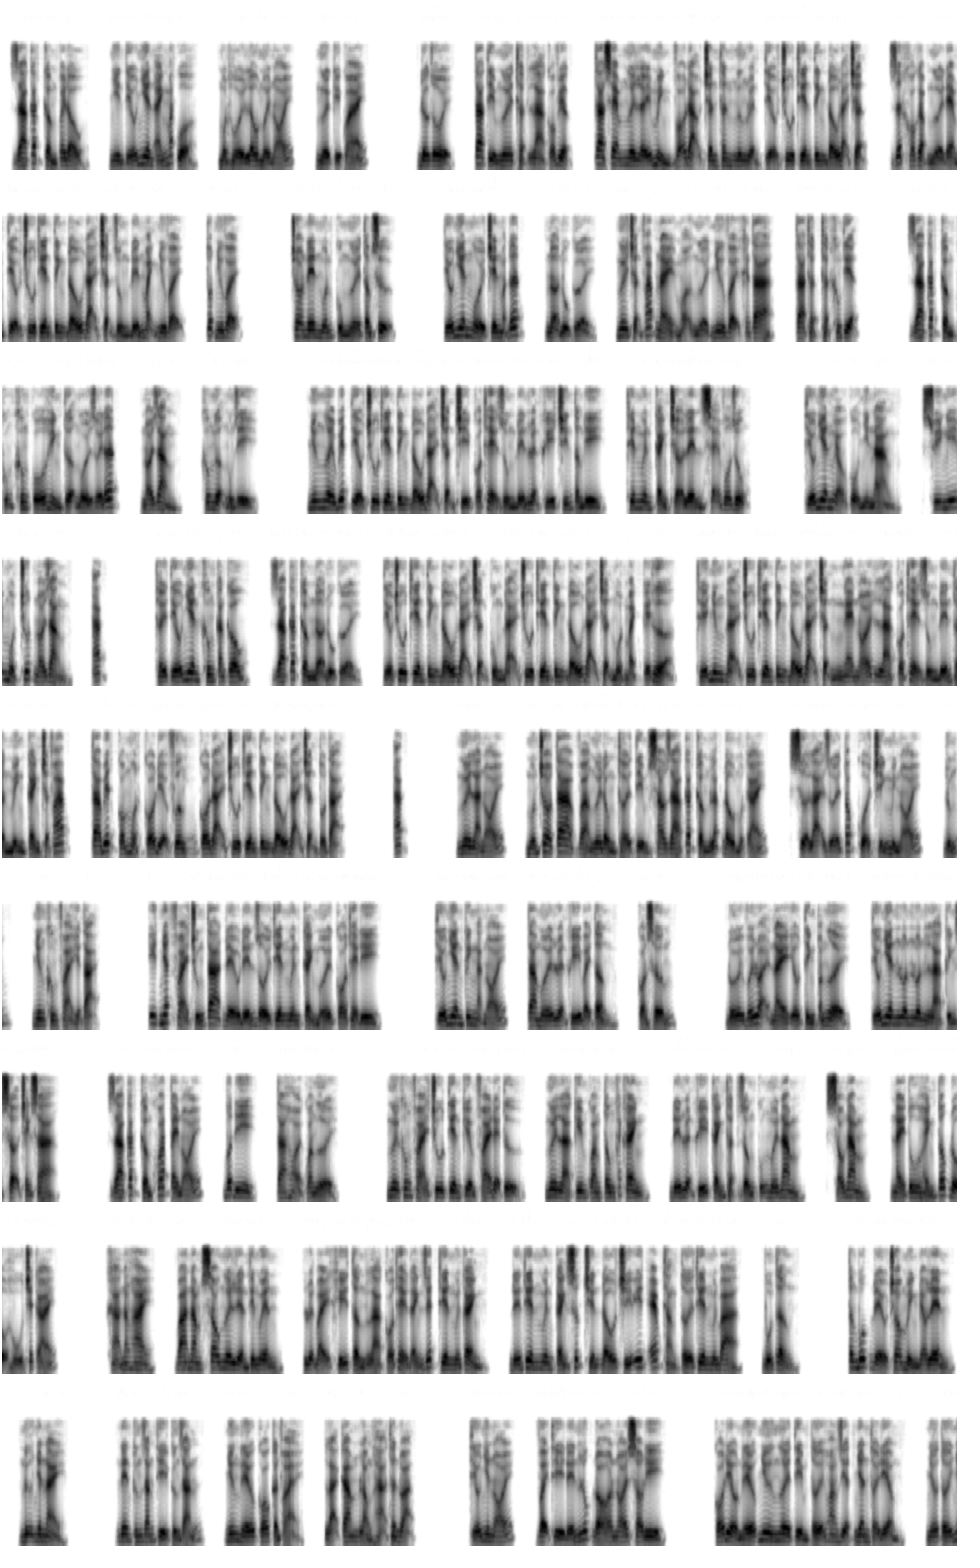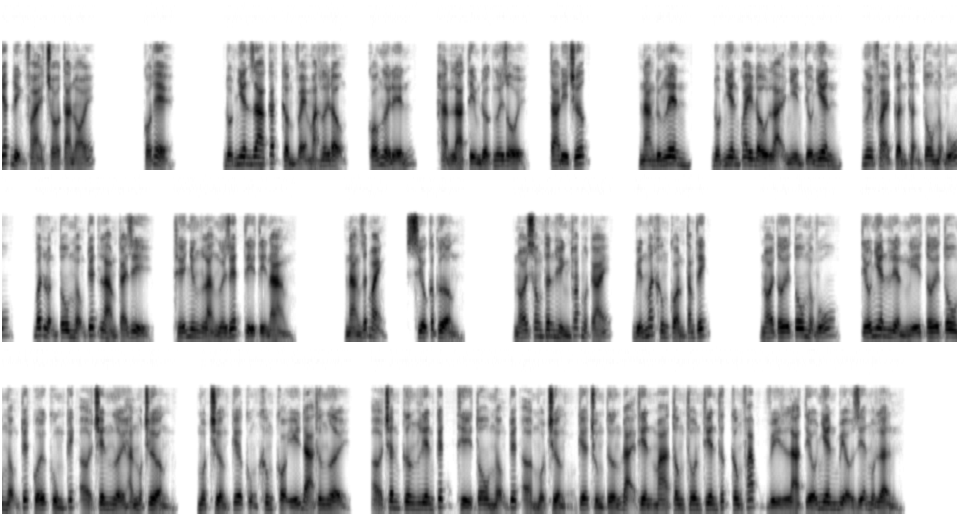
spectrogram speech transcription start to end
Ra cắt cầm quay đầu, nhìn tiểu nhiên ánh mắt của, một hồi lâu mới nói, người kỳ quái. Được rồi, ta tìm ngươi thật là có việc ta xem ngươi lấy mình võ đạo chân thân ngưng luyện tiểu chu thiên tinh đấu đại trận, rất khó gặp người đem tiểu chu thiên tinh đấu đại trận dùng đến mạnh như vậy, tốt như vậy. Cho nên muốn cùng ngươi tâm sự. Tiểu nhiên ngồi trên mặt đất nợ nụ cười, ngươi trận pháp này mọi người như vậy khen ta ta thật thật không tiện. Gia cắt cầm cũng không cố hình tượng ngồi dưới đất, nói rằng, không ngượng ngùng gì. Nhưng ngươi biết tiểu chu thiên tinh đấu đại trận chỉ có thể dùng đến luyện khí chín tầng đi, thiên nguyên cảnh trở lên sẽ vô dụng. Tiểu nhiên nghẹo cổ nhìn nàng, suy nghĩ một chút nói rằng, ác. Thấy tiểu nhiên không căn câu, gia cắt cầm nợ nụ cười, tiểu chu thiên tinh đấu đại trận cùng đại chu thiên tinh đấu đại trận một mạch kế thừa thế nhưng đại chu thiên tinh đấu đại trận nghe nói là có thể dùng đến thần minh cảnh trận pháp, ta biết có một có địa phương có đại chu thiên tinh đấu đại trận tồn tại. Ác, ngươi là nói, muốn cho ta và ngươi đồng thời tìm sao ra cắt cầm lắc đầu một cái, sửa lại dưới tóc của chính mình nói, đúng, nhưng không phải hiện tại. Ít nhất phải chúng ta đều đến rồi thiên nguyên cảnh mới có thể đi. Thiếu nhiên kinh ngạc nói, ta mới luyện khí bảy tầng, còn sớm. Đối với loại này yêu tính toán người, thiếu nhiên luôn luôn là kính sợ tránh xa. Gia cắt cầm khoát tay nói, bớt đi, ta hỏi qua người. Ngươi không phải chu tiên kiếm phái đệ tử, ngươi là kim quang tông khách khanh, đến luyện khí cảnh thật giống cũng mới năm sáu năm, này tu hành tốc độ hủ chết cái. Khả năng hai, ba năm sau ngươi liền thiên nguyên, luyện bảy khí tầng là có thể đánh giết thiên nguyên cảnh, đến thiên nguyên cảnh sức chiến đấu chí ít ép thẳng tới thiên nguyên ba, bốn tầng. Tân búc đều cho mình đeo lên, nữ nhân này. Nên cứng rắn thì cứng rắn, nhưng nếu có cần phải, lại cam lòng hạ thân đoạn. Thiếu nhiên nói, vậy thì đến lúc đó nói sau đi. Có điều nếu như ngươi tìm tới hoang diệt nhân thời điểm, nhớ tới nhất định phải cho ta nói. Có thể. Đột nhiên ra cắt cầm vẻ mặt hơi động, có người đến, hẳn là tìm được ngươi rồi, ta đi trước. Nàng đứng lên đột nhiên quay đầu lại nhìn tiểu nhiên, ngươi phải cẩn thận tô mộng vũ, bất luận tô mộng tuyết làm cái gì, thế nhưng là ngươi giết tỷ tỷ nàng. Nàng rất mạnh, siêu cấp cường. Nói xong thân hình thoát một cái, biến mất không còn tam tích. Nói tới tô mộng vũ, tiểu nhiên liền nghĩ tới tô mộng tuyết cuối cùng kích ở trên người hắn một trường một trường kia cũng không có ý đả thương người, ở chân cương liên kết thì tô mộng tuyết ở một trường kia trung tướng đại thiên ma tông thôn thiên thức công pháp vì là tiểu nhiên biểu diễn một lần.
